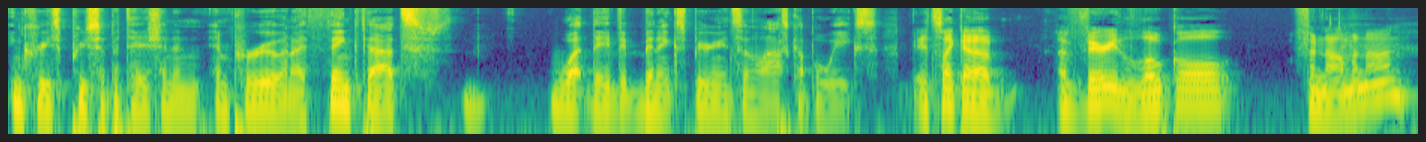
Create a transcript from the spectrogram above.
increased precipitation in, in Peru. And I think that's what they've been experiencing the last couple weeks. It's like a a very local phenomenon,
